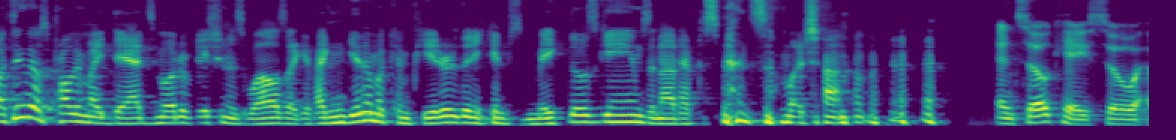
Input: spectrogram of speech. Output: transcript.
well, I think that was probably my dad's motivation as well. Is like if I can get him a computer, then he can just make those games and not have to spend so much on them. and so, okay, so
